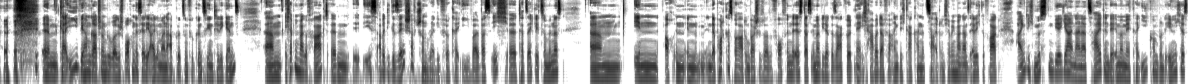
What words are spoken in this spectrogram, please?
ähm, KI, wir haben gerade schon drüber gesprochen, ist ja die allgemeine Abkürzung für künstliche Intelligenz. Ähm, ich habe mich mal gefragt, ähm, ist aber die Gesellschaft schon ready für KI? Weil was ich äh, tatsächlich zumindest ähm, in, auch in, in, in der Podcast-Beratung beispielsweise vorfinde, ist, dass immer wieder gesagt wird, nee, ich habe dafür eigentlich gar keine Zeit. Und ich habe mich mal ganz ehrlich gefragt, eigentlich müssten wir ja in einer Zeit, in der immer mehr KI kommt und ähnliches,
